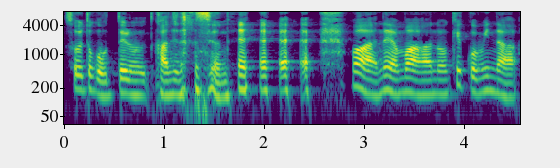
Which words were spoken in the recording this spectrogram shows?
そういうとこ売ってる感じなんですよね。まあね、まああの結構みんな、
